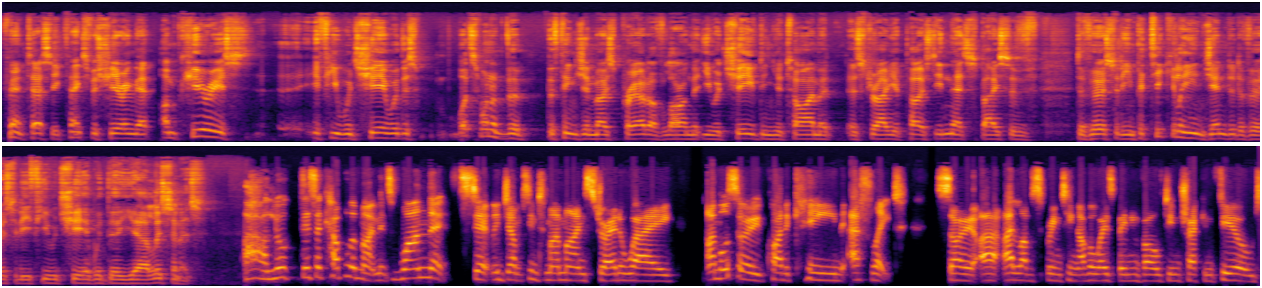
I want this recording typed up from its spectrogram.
Fantastic. Thanks for sharing that. I'm curious if you would share with us what's one of the, the things you're most proud of, Lauren, that you achieved in your time at Australia Post in that space of diversity, and particularly in gender diversity, if you would share with the uh, listeners? Oh, look, there's a couple of moments. One that certainly jumps into my mind straight away. I'm also quite a keen athlete. So I, I love sprinting. I've always been involved in track and field.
